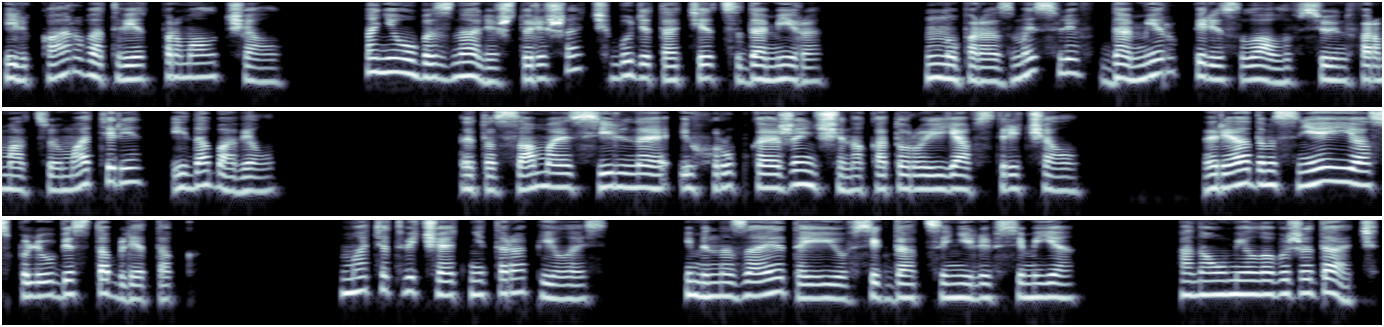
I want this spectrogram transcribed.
Илькар в ответ промолчал. Они оба знали, что решать будет отец Дамира. Но, поразмыслив, Дамир переслал всю информацию матери и добавил. «Это самая сильная и хрупкая женщина, которую я встречал. Рядом с ней я сплю без таблеток». Мать отвечать не торопилась. Именно за это ее всегда ценили в семье. Она умела выжидать,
